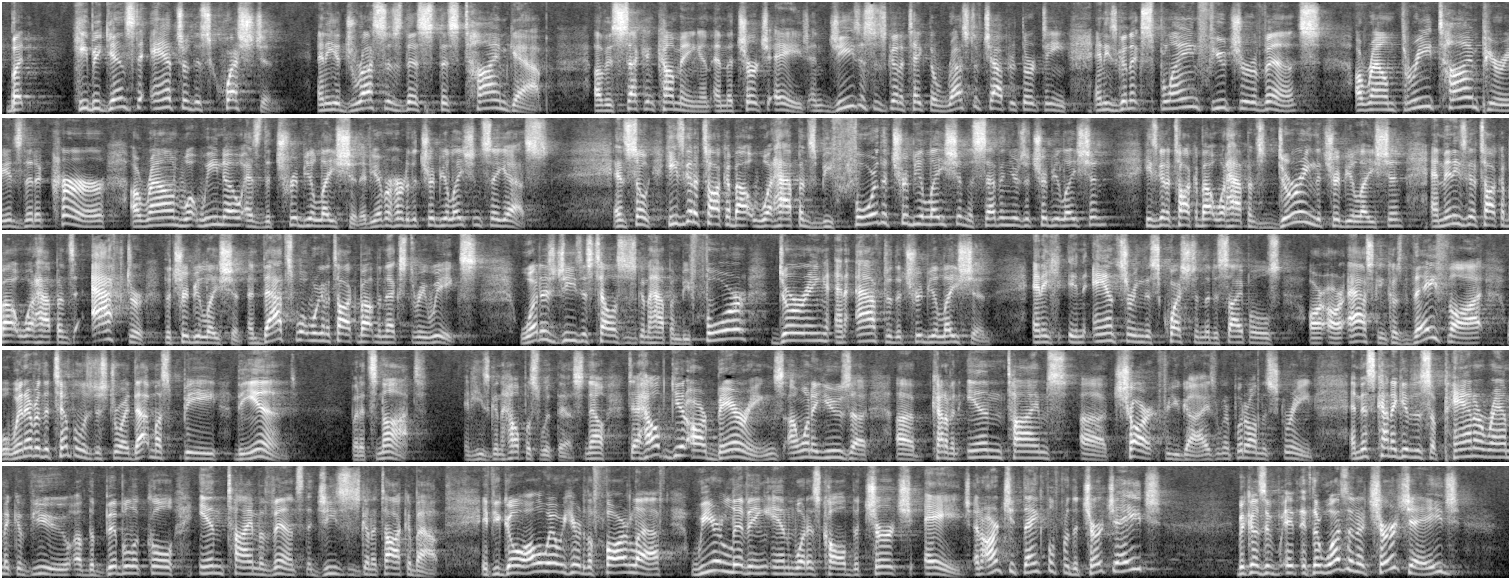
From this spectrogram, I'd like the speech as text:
But he begins to answer this question and he addresses this, this time gap of his second coming and, and the church age. And Jesus is going to take the rest of chapter 13 and he's going to explain future events around three time periods that occur around what we know as the tribulation. Have you ever heard of the tribulation? Say yes. And so he's going to talk about what happens before the tribulation, the seven years of tribulation. He's going to talk about what happens during the tribulation. And then he's going to talk about what happens after the tribulation. And that's what we're going to talk about in the next three weeks. What does Jesus tell us is going to happen before, during, and after the tribulation? And in answering this question, the disciples are, are asking because they thought, well, whenever the temple is destroyed, that must be the end. But it's not and he's going to help us with this. Now, to help get our bearings, I want to use a, a, kind of an end times uh, chart for you guys. We're going to put it on the screen. And this kind of gives us a panoramic view of the biblical end time events that Jesus is going to talk about. If you go all the way over here to the far left, we are living in what is called the church age. And aren't you thankful for the church age? Because if, if, if there wasn't a church age,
